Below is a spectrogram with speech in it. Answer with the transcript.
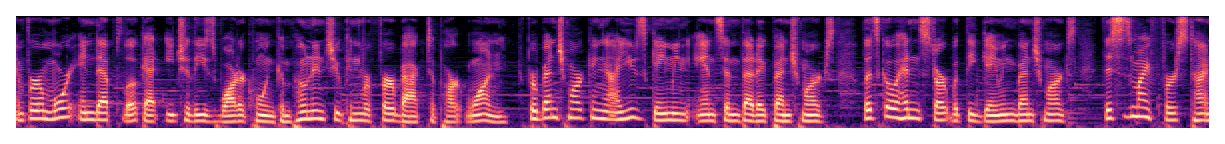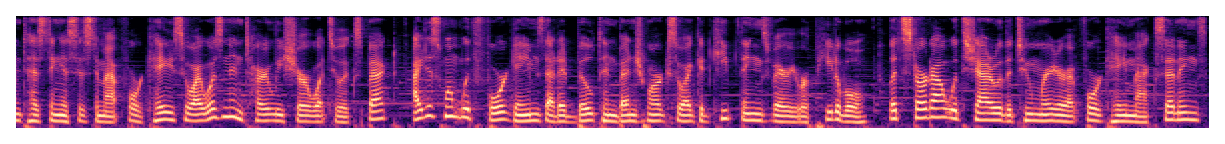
and for a more in-depth look at each of these water cooling components you can refer back to part 1. For benchmarking, I use gaming and synthetic benchmarks. Let's go ahead and start with the gaming benchmarks. This is my first time testing a system at 4K, so I wasn't entirely sure what to expect. I just went with 4 games that had built-in benchmarks so I could keep things very repeatable. Let's start out with Shadow of the Tomb Raider at 4K max settings.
